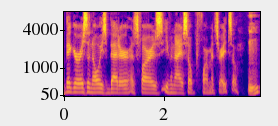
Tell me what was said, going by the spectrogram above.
bigger isn't always better as far as even ISO performance, right? So, mm-hmm.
